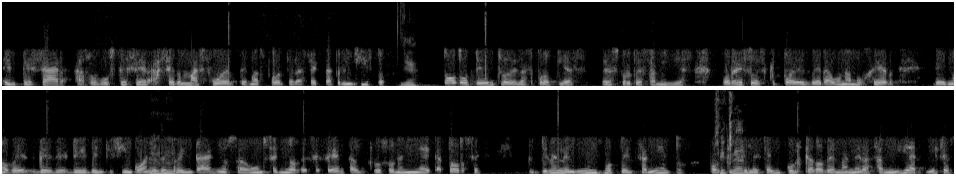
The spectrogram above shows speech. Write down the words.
empezar a robustecer, a hacer más fuerte, más fuerte la secta, pero insisto, todo dentro de las propias de las propias familias. Por eso es que puedes ver a una mujer de, de, de, 25 años, de 30 años, a un señor de 60, incluso una niña de 14, que tienen el mismo pensamiento, porque se les ha inculcado de manera familiar, y ese es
